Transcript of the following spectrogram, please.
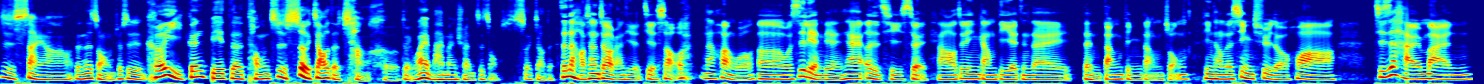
日晒啊的那种，就是可以跟别的同志社交的场合。对，我也蛮蛮喜欢这种社交的，真的好像交友软体的介绍。那换我，呃，我是脸脸，现在二十七岁，然后最近刚毕业，正在等当兵当中。平常的兴趣的话，其实还蛮，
